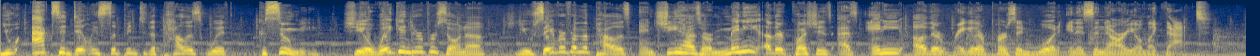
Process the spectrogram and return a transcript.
You accidentally slip into the palace with Kasumi. She awakened her persona, you save her from the palace, and she has her many other questions as any other regular person would in a scenario like that.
